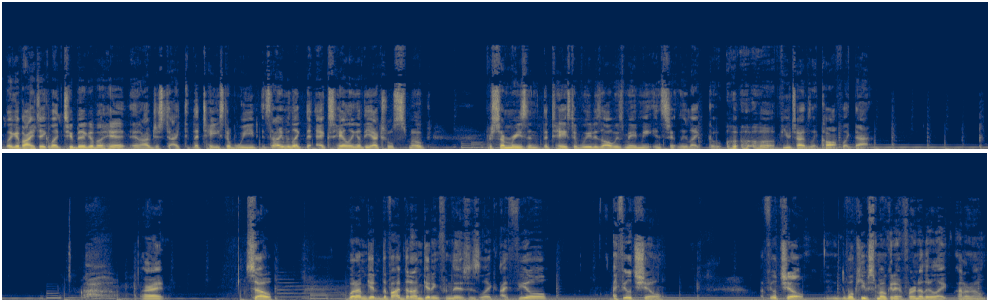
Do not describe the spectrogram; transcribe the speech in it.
Like if I take like too big of a hit and I've just I, the taste of weed. It's not even like the exhaling of the actual smoke for some reason, the taste of weed has always made me instantly like go a few times, like cough like that. All right. So, what I'm getting, the vibe that I'm getting from this is like I feel, I feel chill. I feel chill. We'll keep smoking it for another like I don't know,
